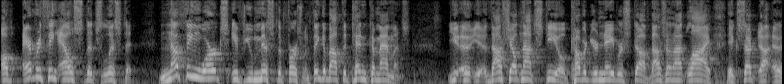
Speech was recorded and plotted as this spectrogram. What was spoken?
of everything else that's listed. Nothing works if you miss the first one. Think about the Ten Commandments. You, uh, you, thou shalt not steal, covet your neighbor's stuff, thou shalt not lie, except. Uh, uh,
